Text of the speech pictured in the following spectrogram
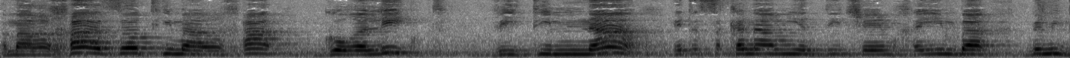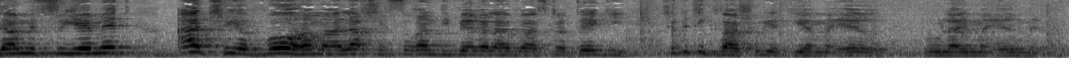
המערכה הזאת היא מערכה גורלית והיא תמנע את הסכנה המיידית שהם חיים בה במידה מסוימת עד שיבוא המהלך שסורן דיבר עליו האסטרטגי שבתקווה שהוא יגיע מהר ואולי מהר מאוד.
